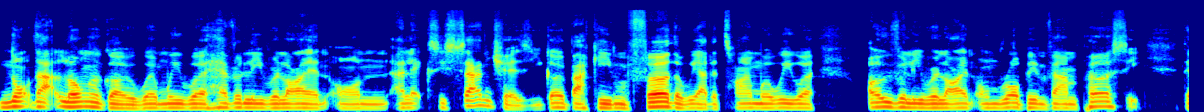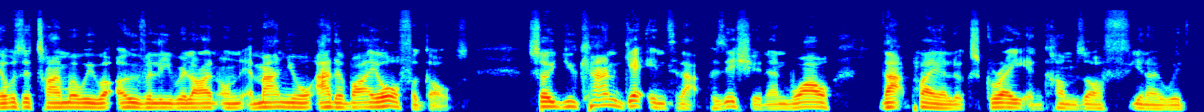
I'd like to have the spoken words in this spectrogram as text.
not that long ago when we were heavily reliant on Alexis Sanchez. You go back even further, we had a time where we were overly reliant on Robin Van Persie. There was a time where we were overly reliant on Emmanuel Adebayor for goals. So you can get into that position. And while that player looks great and comes off, you know, with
